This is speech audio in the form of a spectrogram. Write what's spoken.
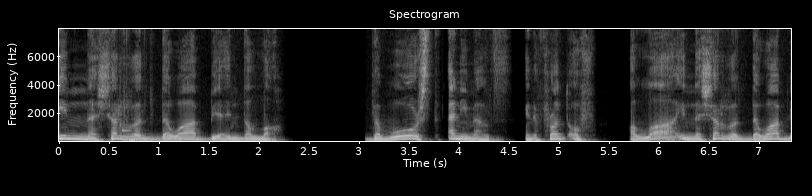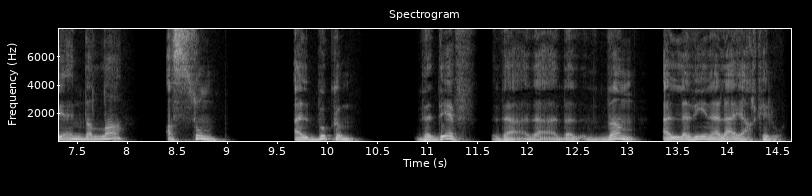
إن شر الدواب عند الله. The worst animals in front of Allah إن شر الدواب عند الله الصم البكم the deaf the the the them الذين لا يعقلون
